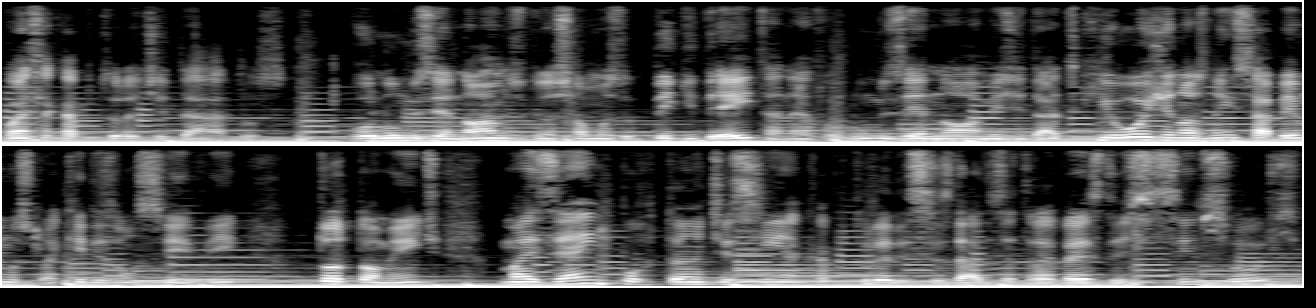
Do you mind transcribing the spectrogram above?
com essa captura de dados volumes enormes, o que nós chamamos do Big Data, né? volumes enormes de dados que hoje nós nem sabemos para que eles vão servir totalmente, mas é importante sim a captura desses dados através desses sensores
